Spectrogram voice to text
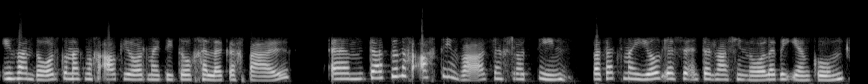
En van daar kon ek nog elke jaar my titel gelukkig behou. Ehm um, toe ek nog 18 was in graad 10, was ek my heel eerste internasionale byeenkoms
